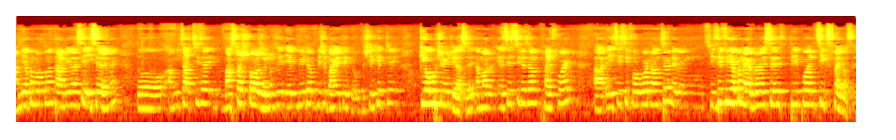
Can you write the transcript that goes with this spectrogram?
আমি এখন বর্তমানে থার্ড ইয়ার আছি এই সেভেনে তো আমি চাচ্ছি যে মাস্টার্স করার জন্য যে এমবিএটা বেশি বাইরে থেকে তো সেক্ষেত্রে কি অপরচুনিটি আছে? আমার এসএসসি রেজাল্ট ফাইভ পয়েন্ট আর HSC four point one seven এবং সিজিপি এখন average three point six five আছে।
